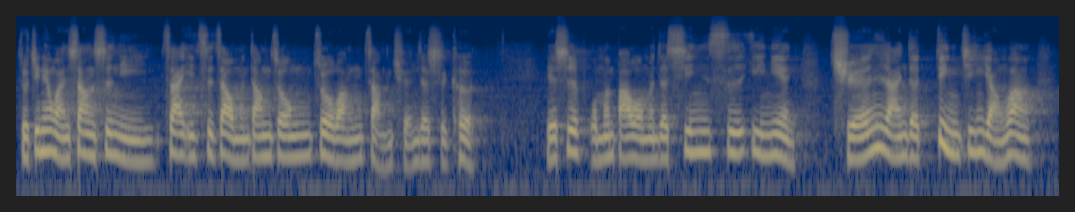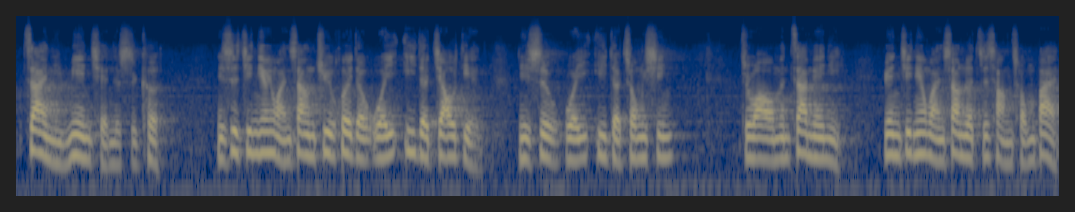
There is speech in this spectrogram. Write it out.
主，今天晚上是你再一次在我们当中作王掌权的时刻，也是我们把我们的心思意念全然的定睛仰望在你面前的时刻。你是今天晚上聚会的唯一的焦点，你是唯一的中心。主啊，我们赞美你。愿今天晚上的职场崇拜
